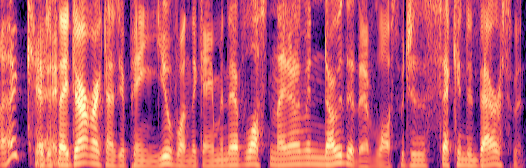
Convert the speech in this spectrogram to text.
Okay. But if they don't recognize you're peeing, you've won the game and they've lost, and they don't even know that they've lost, which is a second embarrassment.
